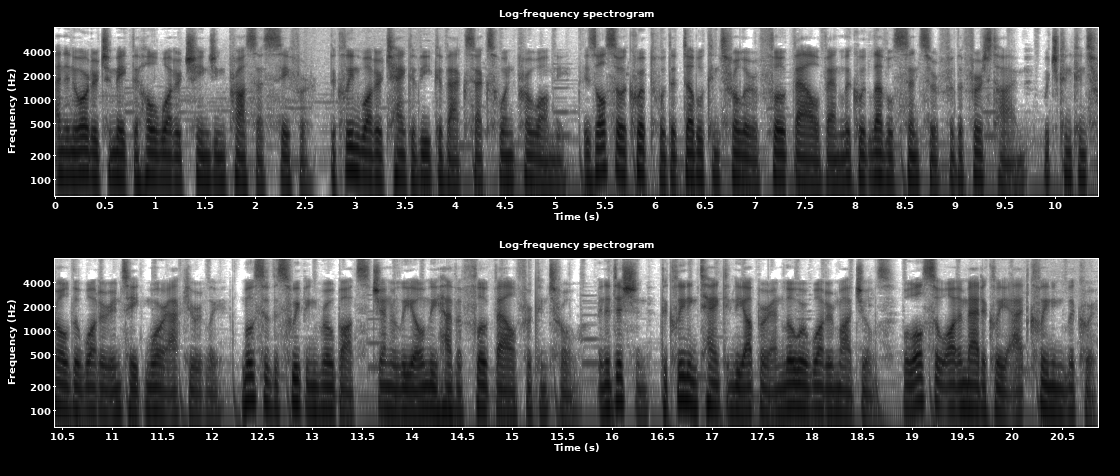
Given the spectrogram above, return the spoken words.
And in order to make the whole water changing process safer, the clean water tank of Ecovacs X1 Pro Omni is also equipped with a double controller of float valve and liquid level sensor for the first time, which can control the water intake more accurately. Most of the sweeping robots generally only have a float valve for control. In addition, the cleaning tank in the upper and lower water modules will also automatically add cleaning liquid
